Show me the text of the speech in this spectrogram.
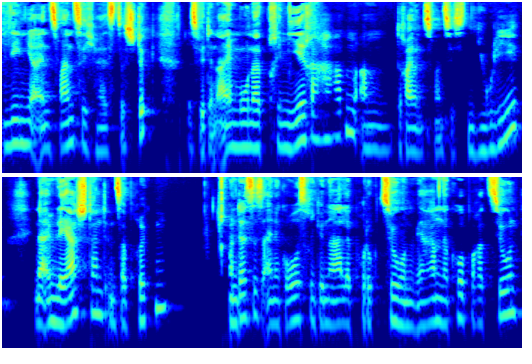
Linie 21 heißt das Stück. Das wird in einem Monat Premiere haben, am 23. Juli, in einem Lehrstand in Saarbrücken. Und das ist eine großregionale Produktion. Wir haben eine Kooperation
